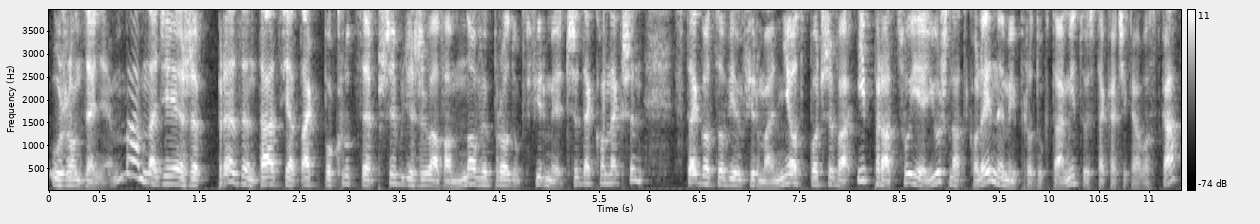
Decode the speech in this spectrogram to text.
urządzeniem. Mam nadzieję, że prezentacja tak pokrótce przybliżyła Wam nowy produkt firmy 3D Connection. Z tego co wiem, firma nie odpoczywa i pracuje już nad kolejnymi produktami. To jest taka ciekawostka.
